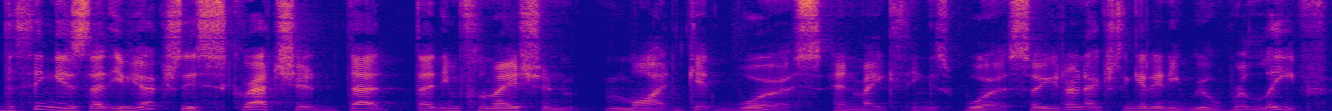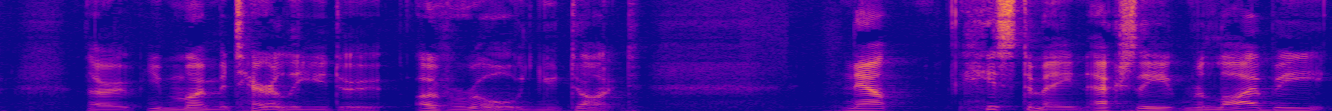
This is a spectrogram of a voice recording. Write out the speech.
the thing is that if you actually scratch it, that, that inflammation might get worse and make things worse. So you don't actually get any real relief, though you momentarily you do. Overall, you don't. Now, histamine actually reliably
